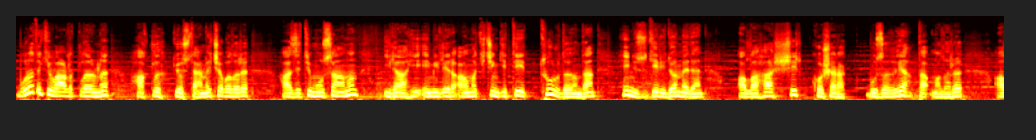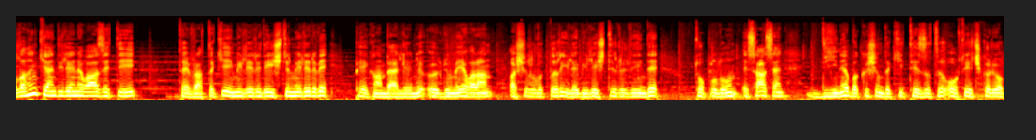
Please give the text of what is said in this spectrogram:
buradaki varlıklarını haklı gösterme çabaları Hz. Musa'nın ilahi emirleri almak için gittiği Tur Dağı'ndan henüz geri dönmeden Allah'a şirk koşarak buzağıya tapmaları, Allah'ın kendilerine vaaz ettiği Tevrat'taki emirleri değiştirmeleri ve peygamberlerini öldürmeye varan aşırılıkları ile birleştirildiğinde topluluğun esasen dine bakışındaki tezatı ortaya çıkarıyor.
